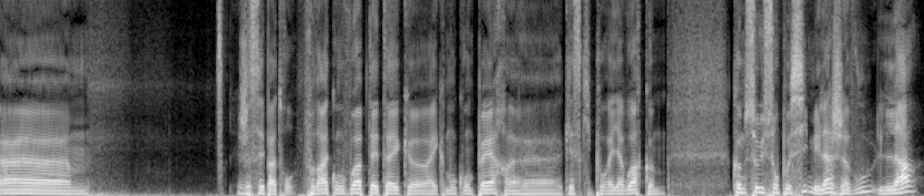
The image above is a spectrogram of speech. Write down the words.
Euh, je sais pas trop. Faudra qu'on voit peut-être avec, euh, avec mon compère euh, qu'est-ce qu'il pourrait y avoir comme, comme solution possible. Mais là, j'avoue, là,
